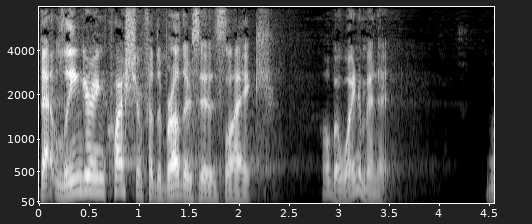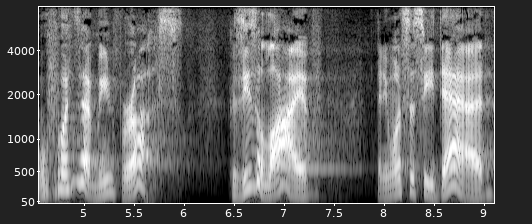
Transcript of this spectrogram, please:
That lingering question for the brothers is like, oh, but wait a minute. What does that mean for us? Because he's alive and he wants to see dad.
